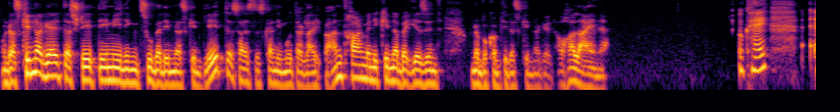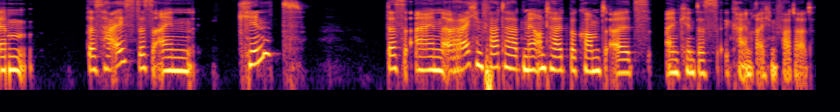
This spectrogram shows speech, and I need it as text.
Und das Kindergeld, das steht demjenigen zu, bei dem das Kind lebt. Das heißt, das kann die Mutter gleich beantragen, wenn die Kinder bei ihr sind. Und dann bekommt die das Kindergeld auch alleine. Okay. Ähm, das heißt, dass ein Kind, das einen reichen Vater hat, mehr Unterhalt bekommt als ein Kind, das keinen reichen Vater hat.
